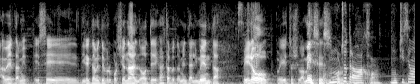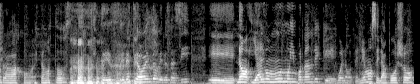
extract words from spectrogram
A ver, también es eh, directamente proporcional, ¿no? Te desgasta, pero también te alimenta. Sí. Pero eh, esto lleva meses. Mucho por- trabajo, muchísimo trabajo. Estamos todos loquites en este momento, pero es así. Eh, no, y algo muy, muy importante es que, bueno, tenemos el apoyo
